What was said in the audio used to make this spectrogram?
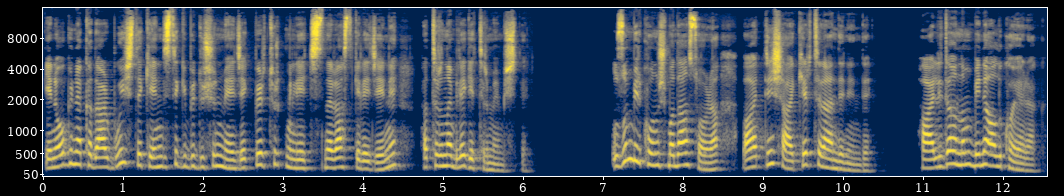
gene o güne kadar bu işte kendisi gibi düşünmeyecek bir Türk milliyetçisine rast geleceğini hatırına bile getirmemişti. Uzun bir konuşmadan sonra Bahattin Şakir trenden indi. Halide Hanım beni alıkoyarak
